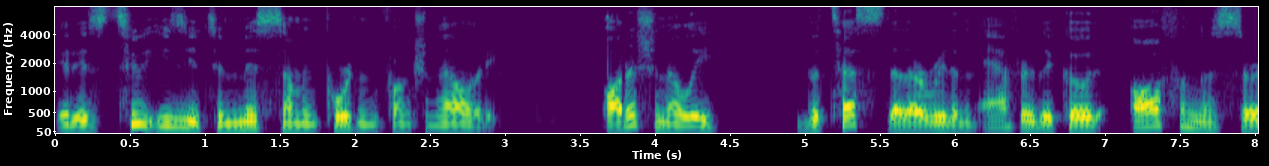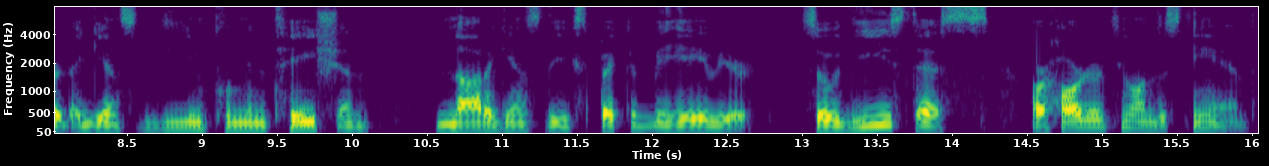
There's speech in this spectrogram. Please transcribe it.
it is too easy to miss some important functionality. Additionally, the tests that are written after the code often assert against the implementation, not against the expected behavior. So these tests are harder to understand.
